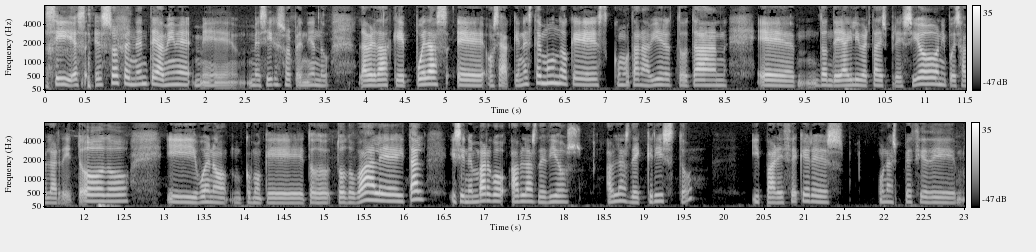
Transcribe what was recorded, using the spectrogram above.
Sí, es, sorprendente, a mí me, me, sigue sorprendiendo. La verdad que puedas, eh, o sea, que en este mundo que es como tan abierto, tan eh, donde hay libertad de expresión y puedes hablar de todo y bueno, como que todo, todo vale y tal, y sin embargo hablas de Dios hablas de Cristo y parece que eres una especie de,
